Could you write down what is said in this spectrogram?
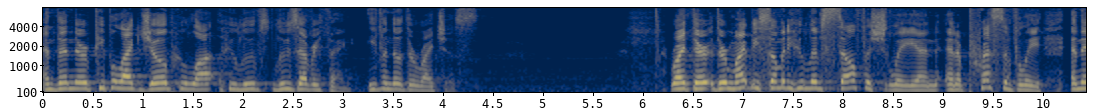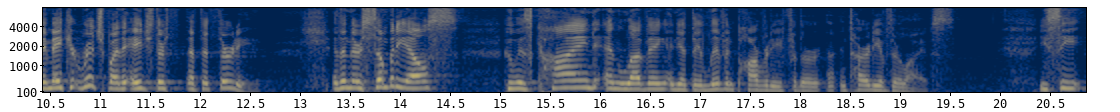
And then there are people like Job who, lo- who lose, lose everything, even though they're righteous. Right? There, there might be somebody who lives selfishly and, and oppressively, and they make it rich by the age they're, that they're 30. And then there's somebody else who is kind and loving, and yet they live in poverty for the uh, entirety of their lives. You see,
